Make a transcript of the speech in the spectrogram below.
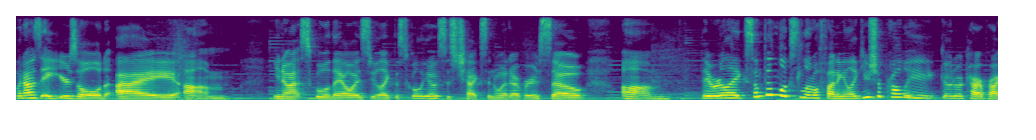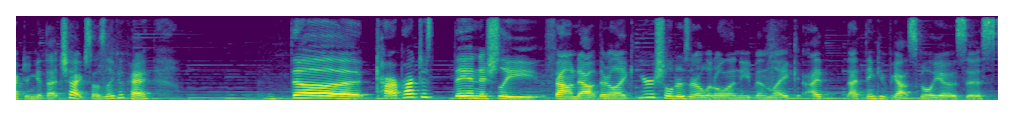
When I was eight years old, I, um, you know, at school they always do like the scoliosis checks and whatever. So um, they were like, something looks a little funny. Like you should probably go to a chiropractor and get that checked. So I was like, okay. The chiropractors, they initially found out, they're like, your shoulders are a little uneven. Like, I, I think you've got scoliosis.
